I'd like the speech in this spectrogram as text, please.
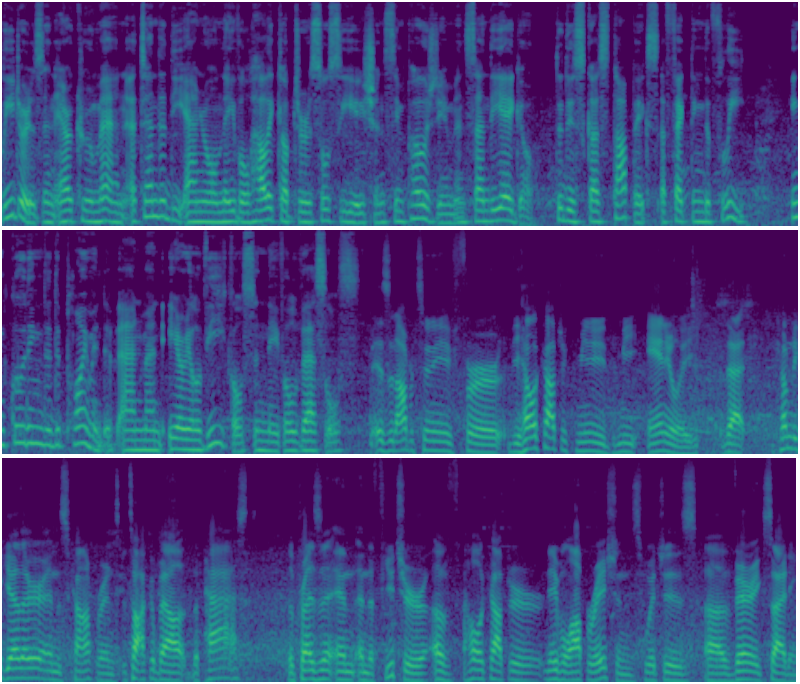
leaders and aircrewmen attended the annual Naval Helicopter Association Symposium in San Diego to discuss topics affecting the fleet, including the deployment of unmanned aerial vehicles and naval vessels. It's an opportunity for the helicopter community to meet annually that come together in this conference to talk about the past, the present and, and, the future of helicopter naval operations, which is uh, very exciting.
